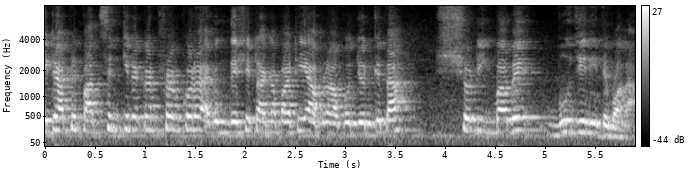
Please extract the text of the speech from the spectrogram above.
এটা আপনি পাচ্ছেন কিনা কনফার্ম করা এবং দেশে টাকা পাঠিয়ে আপনার আপনজনকে তা সঠিকভাবে বুঝে নিতে বলা।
